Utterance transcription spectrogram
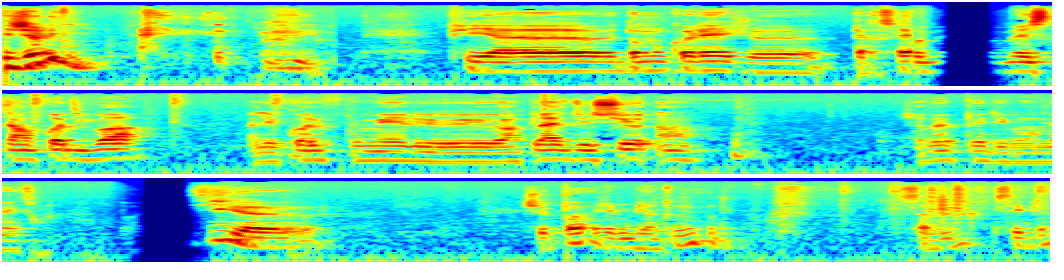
C'est joli. puis euh, dans mon collège, euh, personne. Mais c'était en Côte d'Ivoire, à l'école primaire, le- en classe de CE1. J'avais peur de mon maître. Si, euh, je sais pas, j'aime bien tout le monde. Ça va, c'est bien.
